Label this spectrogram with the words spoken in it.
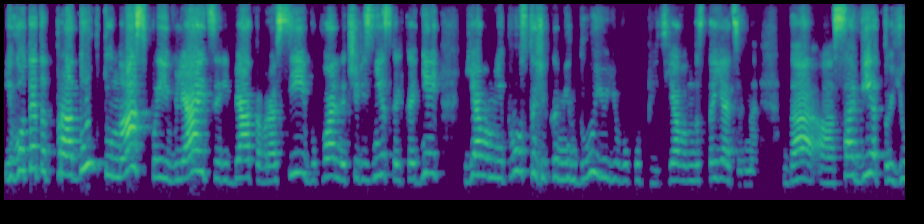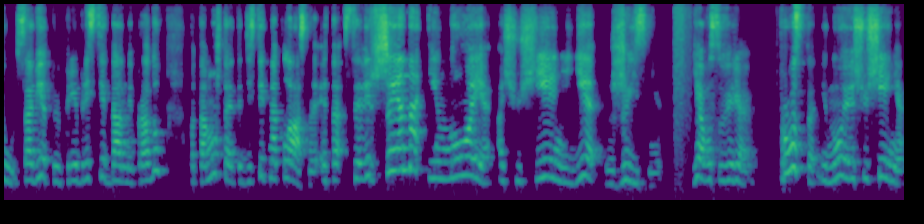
И вот этот продукт у нас появляется, ребята, в России буквально через несколько дней, я вам не просто рекомендую его купить, я вам настоятельно, да, а, советую, советую приобрести данный продукт, потому что это действительно классно, это совершенно иное ощущение, ощущение жизни. Я вас уверяю, просто иное ощущение.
